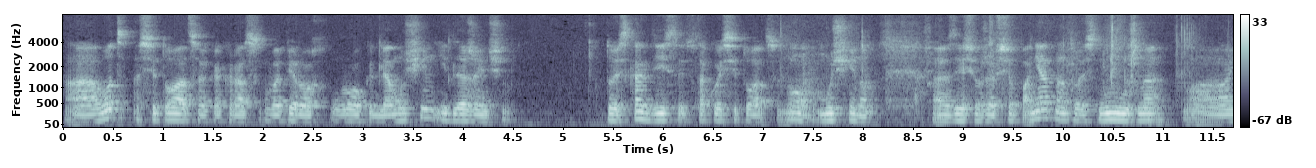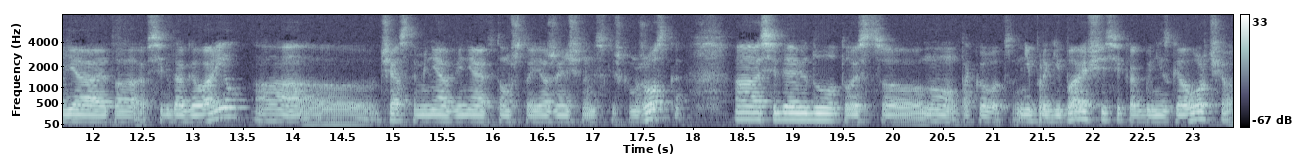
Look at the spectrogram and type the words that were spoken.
Вот ситуация как раз, во-первых, урок для мужчин, и для женщин. То есть как действовать в такой ситуации? Ну, мужчинам э, здесь уже все понятно, то есть не нужно, э, я это всегда говорил, э, часто меня обвиняют в том, что я женщинами слишком жестко себя веду, то есть, ну, такой вот не прогибающийся, как бы не сговорчивый.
